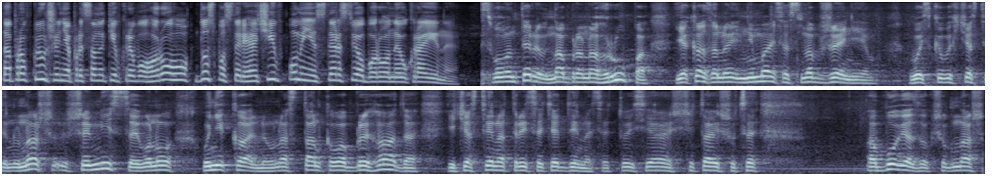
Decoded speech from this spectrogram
та про включення представників Кривого Рогу до спостерігачів у Міністерстві оборони України. З волонтерів набрана група, яка займається снабженням військових частин. У наше місце воно унікальне. У нас танкова бригада і частина 3011. Тобто я вважаю, що це обов'язок, щоб наш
